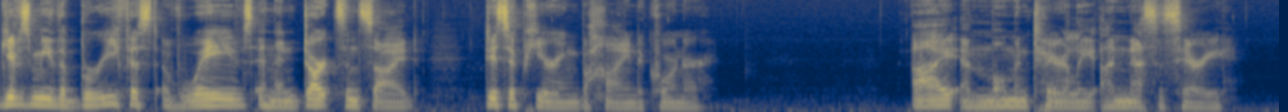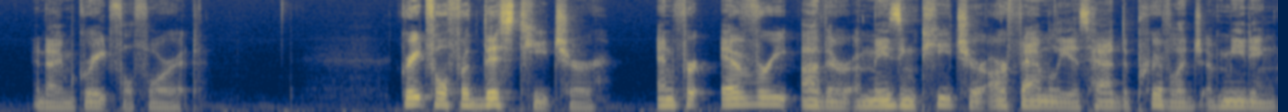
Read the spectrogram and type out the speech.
gives me the briefest of waves, and then darts inside, disappearing behind a corner. I am momentarily unnecessary, and I am grateful for it. Grateful for this teacher and for every other amazing teacher our family has had the privilege of meeting.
